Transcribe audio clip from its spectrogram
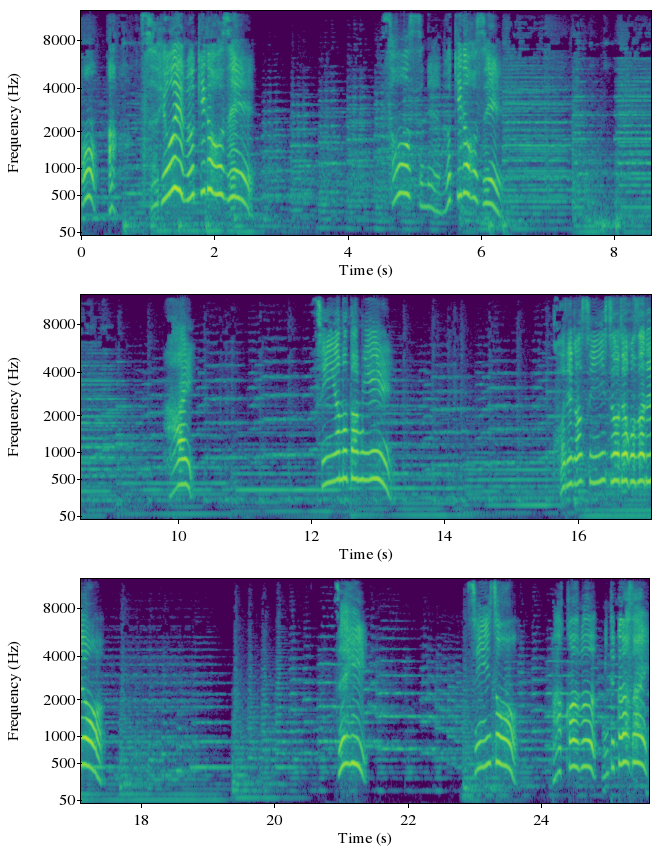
おあ強い武器が欲しい。そうっすね武器が欲しい。はい。深夜の民。これが戦争でござるよ。ぜひ戦争アーカイブ見てください。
